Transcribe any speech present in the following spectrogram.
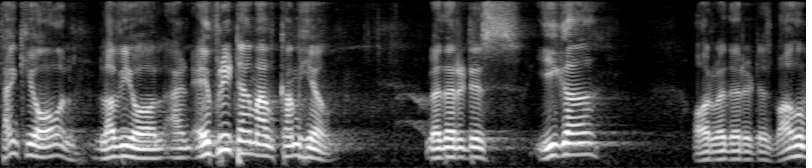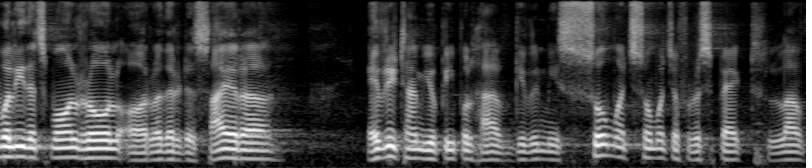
Thank you all. Love you all. And every time I've come here, whether it is Eega, or whether it is Bahubali, that small role, or whether it is Sye Raa, every time you people have given me so much, so much of respect, love.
